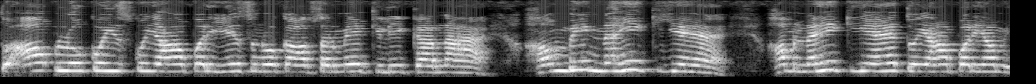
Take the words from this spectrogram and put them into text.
तो आप लोग को इसको यहाँ पर ये नो का ऑप्शन में क्लिक करना है। हम भी नहीं किए हैं। हम नहीं किए हैं तो यहाँ पर हम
